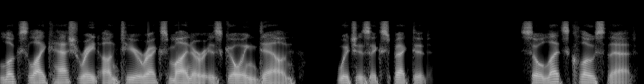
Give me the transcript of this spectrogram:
Looks like hash rate on T-Rex miner is going down, which is expected. So let's close that.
